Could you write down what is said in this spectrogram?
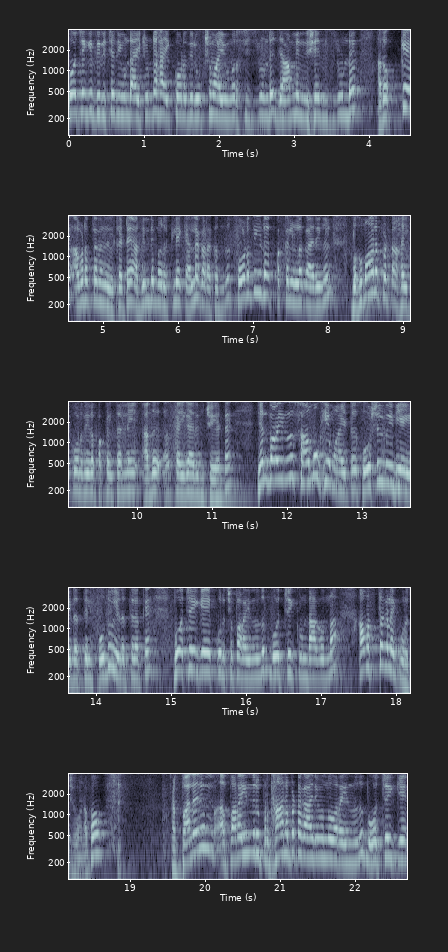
ബോച്ചയ്ക്ക് തിരിച്ചടി ഉണ്ടായിട്ടുണ്ട്. ഹൈക്കോടതി രൂക്ഷമായി വിമർശിച്ചിട്ടുണ്ട്. ജാമ്യം നിഷേധിച്ചിട്ടുണ്ട്. അതൊക്കെ അവിടെ തന്നെ നിൽക്കട്ടെ. അതിന്റെ മെറിറ്റിലേക്കല്ല കടക്കുന്നത്. കോടതിയുടെ പക്കലുള്ള കാര്യങ്ങൾ ബഹുമാനപ്പെട്ട ഹൈക്കോടതിയുടെ പക്കൽ തന്നെ അത് കൈകാര്യം ചെയ്യട്ടെ. ഞാൻ പറയുന്നത് സാമൂഹ്യമായിട്ട് സോഷ്യൽ മീഡിയ ഇടത്തിൽ പൊതു ഇടത്തിലൊക്കെ ബോച്ചയ്ക്കെക്കുറിച്ച് കുറിച്ച് പറയുന്നതും ബോച്ചയ്ക്കുണ്ടാകുന്ന അവസ്ഥകളെക്കുറിച്ചുമാണ്. അപ്പോൾ പലരും പറയുന്നൊരു പ്രധാനപ്പെട്ട കാര്യമെന്ന് പറയുന്നത് ബോച്ചയ്ക്ക്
